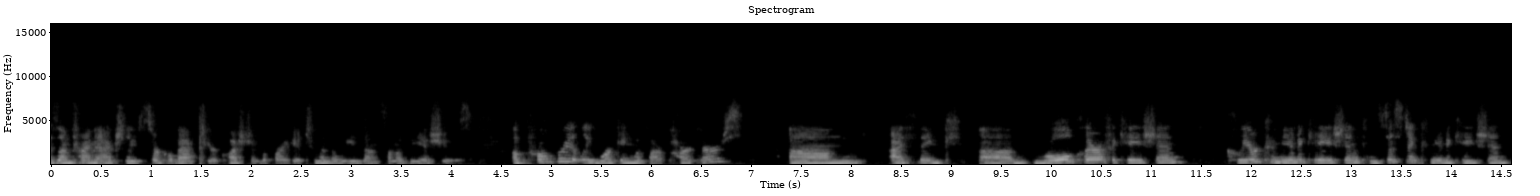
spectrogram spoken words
as I'm trying to actually circle back to your question before I get too in the weeds on some of the issues, appropriately working with our partners, um, I think um, role clarification, clear communication, consistent communication,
